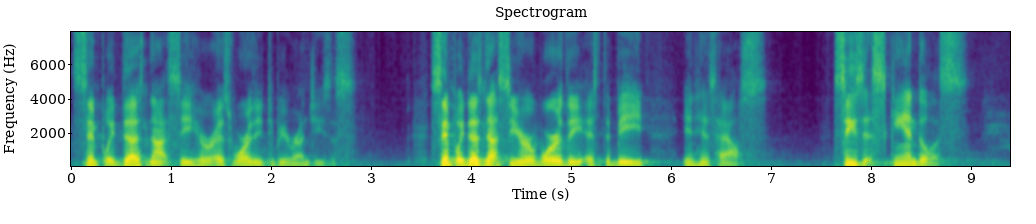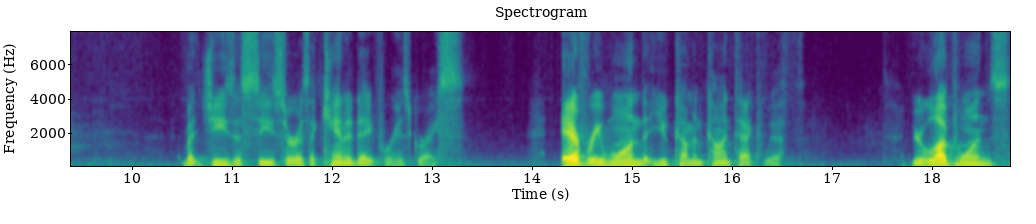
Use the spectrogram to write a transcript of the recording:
simply does not see her as worthy to be around Jesus. Simply does not see her worthy as to be in his house. Sees it scandalous but Jesus sees her as a candidate for his grace. Everyone that you come in contact with, your loved ones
